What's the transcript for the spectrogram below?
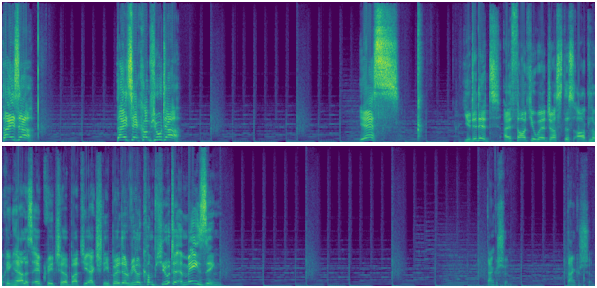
Da ist er. Da ist der Computer. Yes. You did it. I thought you were just this odd-looking hairless ape creature, but you actually built a real computer. Amazing. Dankeschön. Dankeschön.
